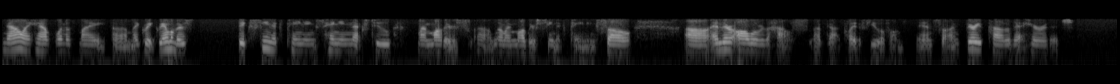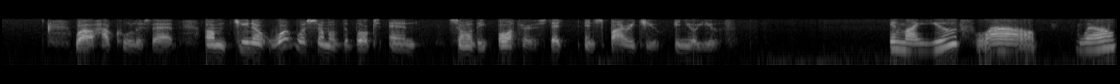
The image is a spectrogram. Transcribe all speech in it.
now I have one of my uh, my great grandmother's big scenic paintings hanging next to my mother's uh, one of my mother's scenic paintings so uh, and they're all over the house. I've got quite a few of them, and so I'm very proud of that heritage. Wow, how cool is that? Um, Tina, what were some of the books and some of the authors that inspired you in your youth? In my youth, wow. Well,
